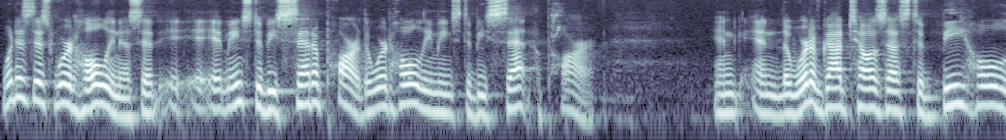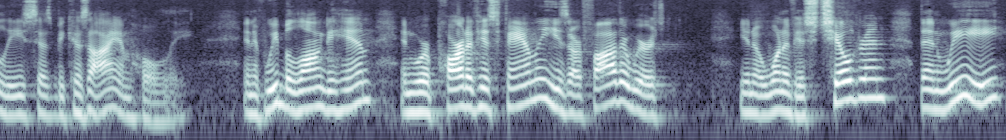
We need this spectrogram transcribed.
What is this word holiness? It, it, it, means to be set apart. The word holy means to be set apart. And, and the Word of God tells us to be holy, He says, because I am holy. And if we belong to Him and we're part of His family, He's our Father, we're you know, one of His children, then we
